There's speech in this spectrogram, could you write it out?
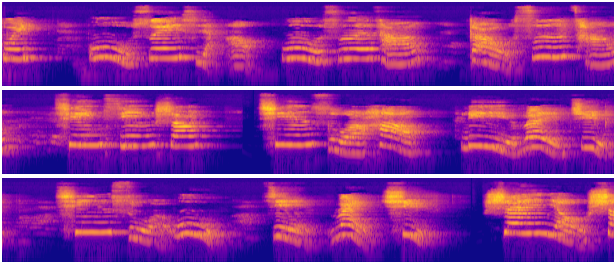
亏。物虽小，勿私藏。苟私藏，亲心伤，亲所好，力为具；亲所恶，谨为去。身有伤，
